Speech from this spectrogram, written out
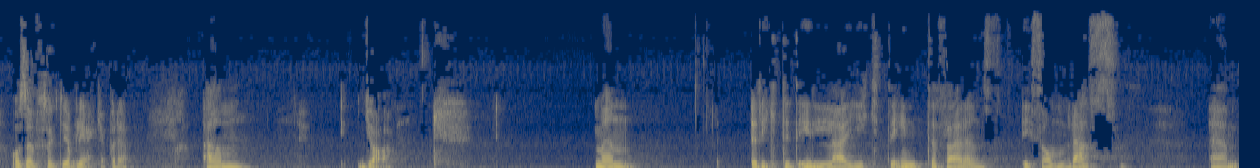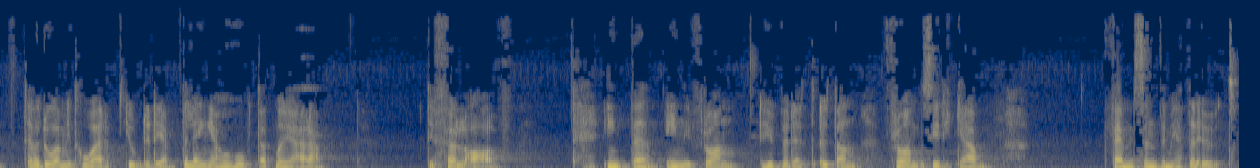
och sen försökte jag bleka på det. Um, ja. Men riktigt illa gick det inte förrän i somras. Um, det var då mitt hår gjorde det det länge har hotat med att göra. Det föll av inte inifrån huvudet utan från cirka fem centimeter ut.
